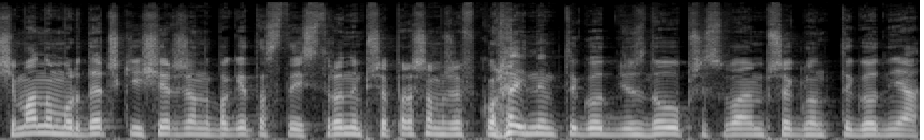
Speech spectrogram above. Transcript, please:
Siemano mordeczki, sierżant Bagieta z tej strony. Przepraszam, że w kolejnym tygodniu znowu przesuwałem przegląd tygodnia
